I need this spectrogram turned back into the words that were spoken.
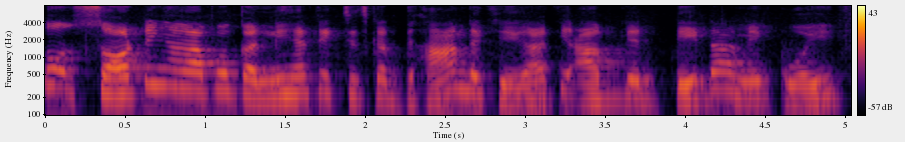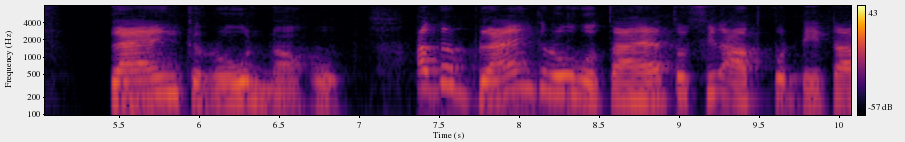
तो सॉर्टिंग अगर आपको करनी है तो एक चीज़ का ध्यान रखिएगा कि आपके डेटा में कोई ब्लैंक रो ना हो। अगर ब्लैंक रो होता है तो फिर आपको डेटा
